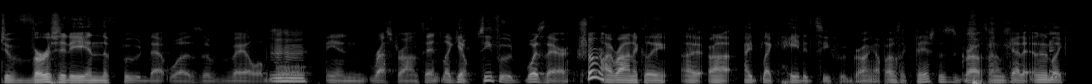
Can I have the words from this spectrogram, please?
diversity in the food that was available Mhm. In restaurants and like you know seafood was there Sure. ironically I, uh, I like hated seafood growing up i was like fish this is gross i don't get it and then like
